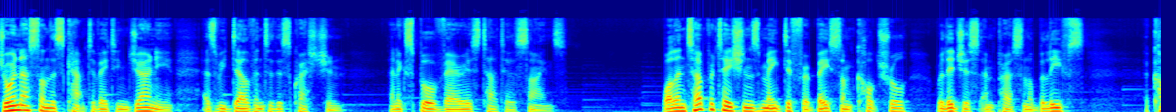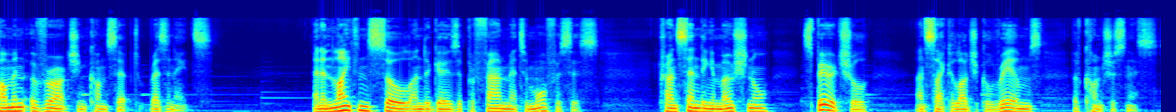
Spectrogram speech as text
Join us on this captivating journey as we delve into this question and explore various telltale signs. While interpretations may differ based on cultural, religious, and personal beliefs, a common overarching concept resonates. An enlightened soul undergoes a profound metamorphosis, transcending emotional, spiritual, and psychological realms of consciousness.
